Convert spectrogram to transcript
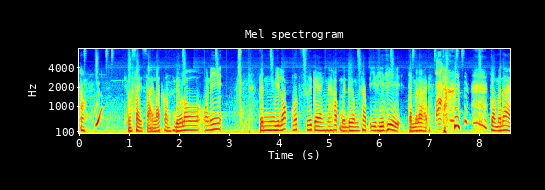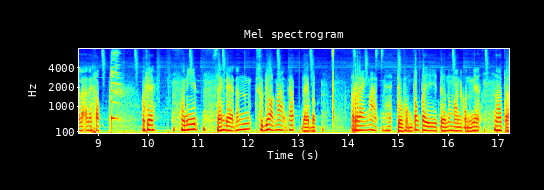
เอาเดี๋ยวใส่สายรัดก่อน เดี๋ยวเราวันนี้เป็นวีล็อกรถซื้อแกงนะครับ เหมือนเดิมนะครับ EP ที่จำไม่ได้จำไม่ได้แล้วนะครับ โอเค วันนี้แสงแดดนั้นสุดยอดมากครับแดดแบบแรงมากนะฮะเดี๋ยวผมต้องไปเติมน้ำมันก่อนเนี่ย น่าจะ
